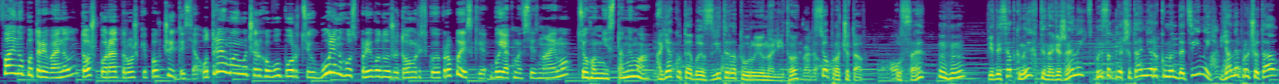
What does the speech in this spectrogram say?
Файно потеревенили, тож пора трошки повчитися. Отримуємо чергову порцію булінгу з приводу житомирської прописки, бо, як ми всі знаємо, цього міста нема. А як у тебе з літературою на літо? Все прочитав. Усе? Угу. 50 книг, ти навіжений? Список для читання рекомендаційний? Я не прочитав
